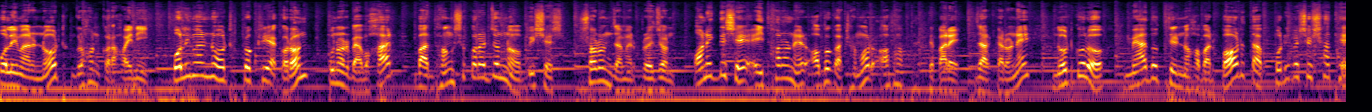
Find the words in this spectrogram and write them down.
পলিমার নোট গ্রহণ করা হয়নি। পলিমার নোট প্রক্রিয়াকরণ, পুনর্ব্যবহার বা ধ্বংস করার জন্য বিশেষ সরঞ্জামের প্রয়োজন। অনেক দেশে এই ধরনের অবকাঠামোর অভাব থাকতে পারে, যার কারণে নোটগুলো মেয়াদ উত্তীর্ণ হবার পর তা পরিবেশের সাথে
